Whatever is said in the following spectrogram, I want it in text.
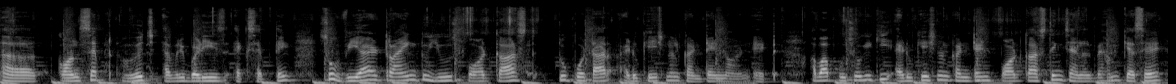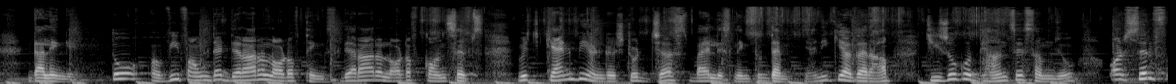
uh, concept which everybody is accepting so we are trying to use podcast to put our educational content on it अब आप पूछोगे कि एडुकेशनल कंटेंट पॉडकास्टिंग चैनल पे हम कैसे डालेंगे तो we found that there are a lot of things there are a lot of concept which can be understood just by listening to them यानी कि अगर आप चीज़ों को ध्यान से समझो और सिर्फ़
